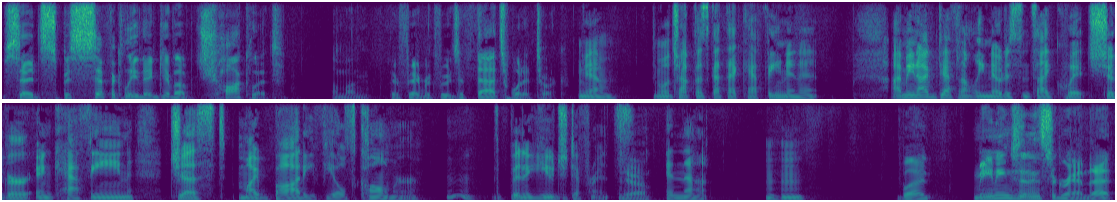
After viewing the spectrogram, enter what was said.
said specifically they'd give up chocolate among their favorite foods if that's what it took. Yeah. Well, chocolate's got that caffeine in it. I mean, I've definitely noticed since I quit sugar and caffeine, just my body feels calmer. It's been a huge difference Yeah. in that. Mm-hmm. But meetings and Instagram, that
